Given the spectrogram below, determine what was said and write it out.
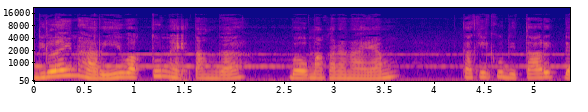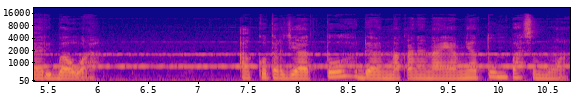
Di lain hari, waktu naik tangga, bawa makanan ayam, kakiku ditarik dari bawah. Aku terjatuh dan makanan ayamnya tumpah semua.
